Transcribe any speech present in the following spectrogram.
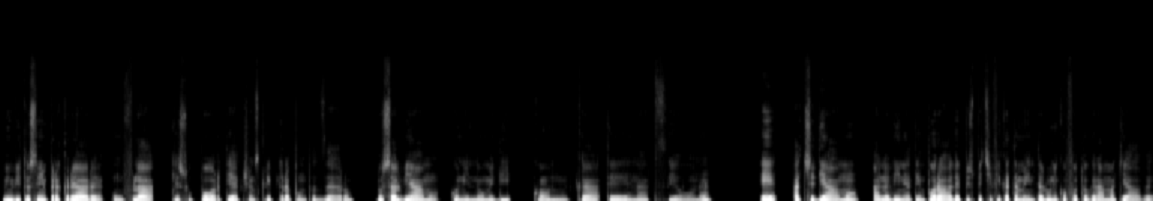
Vi invito sempre a creare un FLA che supporti ActionScript 3.0. Lo salviamo con il nome di concatenazione e accediamo alla linea temporale, più specificatamente all'unico fotogramma chiave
